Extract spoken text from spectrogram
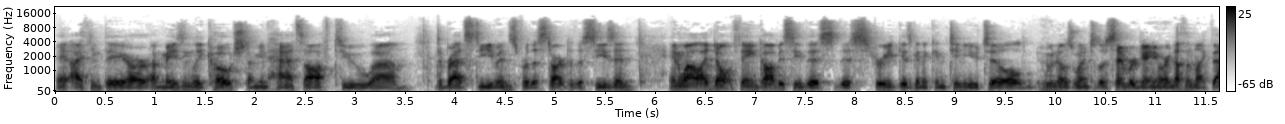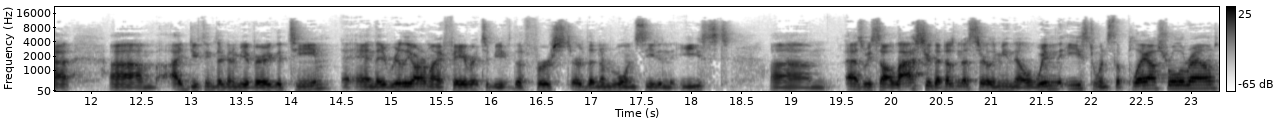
and I think they are amazingly coached. I mean, hats off to um, to Brad Stevens for the start to the season. And while I don't think obviously this this streak is going to continue till who knows when till December, January, nothing like that. Um, I do think they're going to be a very good team, and they really are my favorite to be the first or the number one seed in the East. Um, as we saw last year, that doesn't necessarily mean they'll win the East once the playoffs roll around,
